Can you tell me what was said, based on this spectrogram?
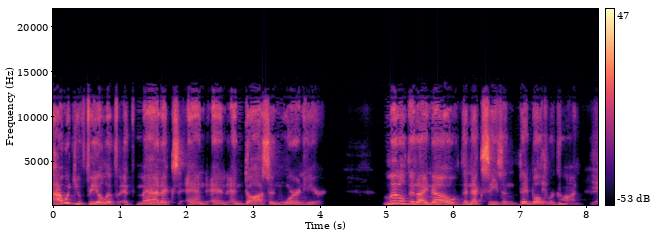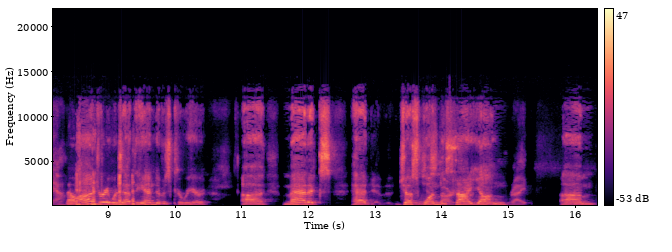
How would you feel if, if Maddux and and and Dawson weren't here?" Little did I know, the next season they both were gone. Yeah. Now, Andre was at the end of his career. Uh, Maddux had just Just won the. Cy Young. Right. Um,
